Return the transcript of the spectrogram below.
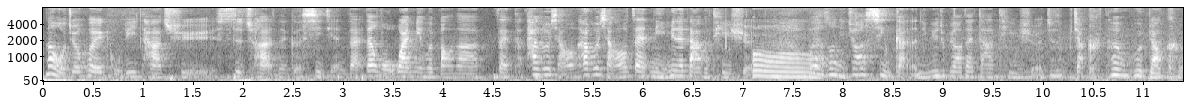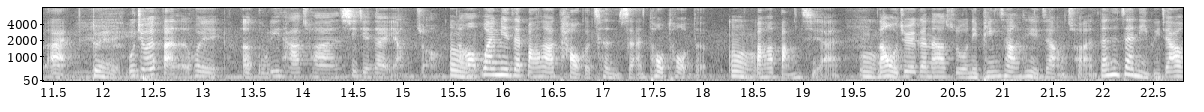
那我就会鼓励他去试穿那个细肩带，但我外面会帮他在他，他会想要，他会想要在里面再搭个 T 恤。哦，我想说你就要性感的，里面就不要再搭 T 恤，就是比较可，他们会比较可爱。对，我就会反而会呃鼓励他穿细肩带洋装，然后外面再帮他套个衬衫，透透的，嗯，帮他绑起来。嗯，然后我就会跟他说，你平常可以这样穿，但是在你比较。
